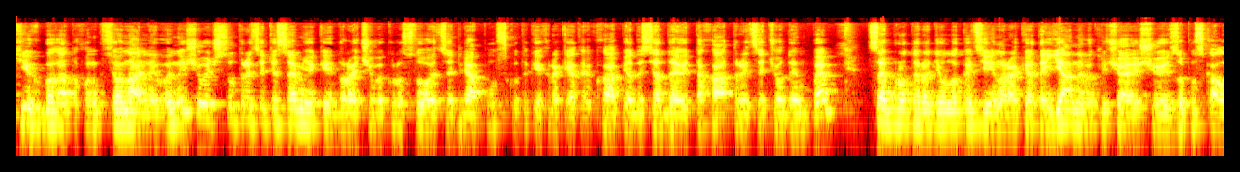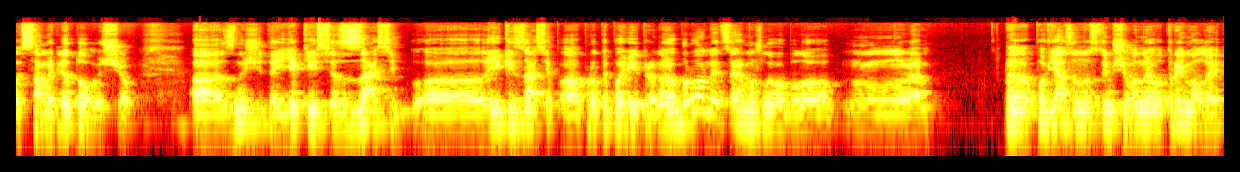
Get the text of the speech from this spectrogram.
їх багатофункціональний винищувач Су-30 СМ, який, до речі, використовується для пуску таких ракет, як Х-59 та Х-31П. Це протирадіолокаційна ракета. Я не виключаю, що її запускали саме для того, щоб е, знищити якийсь засіб, е, якийсь засіб е, протиповітряної оборони. Це можливо було е, пов'язано з тим, що вони отримали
